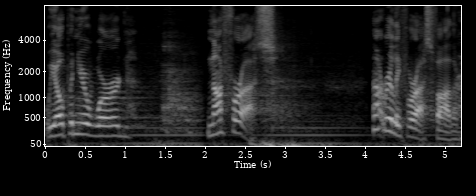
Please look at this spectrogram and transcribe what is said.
we open your word not for us, not really for us, Father,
